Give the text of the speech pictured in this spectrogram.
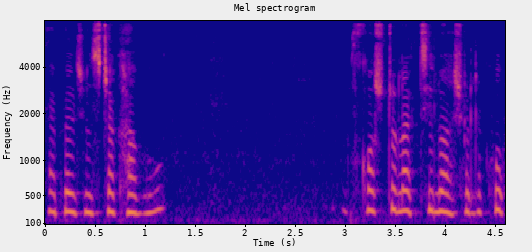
অ্যাপেল জুসটা খাব। কষ্ট লাগছিল আসলে খুব।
